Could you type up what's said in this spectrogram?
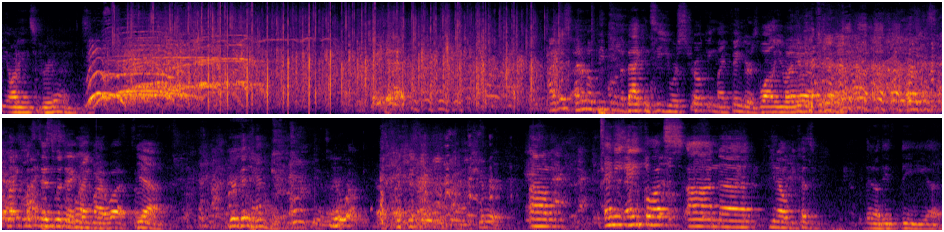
The audience agree. I- I just, I don't know if people in the back can see you were stroking my fingers while you were doing it. Like, like this with Instinct my wife. Yeah. You're a good handler. you. You're welcome. Sure. Um, any, any thoughts on, uh, you know, because, you know, the, the uh,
